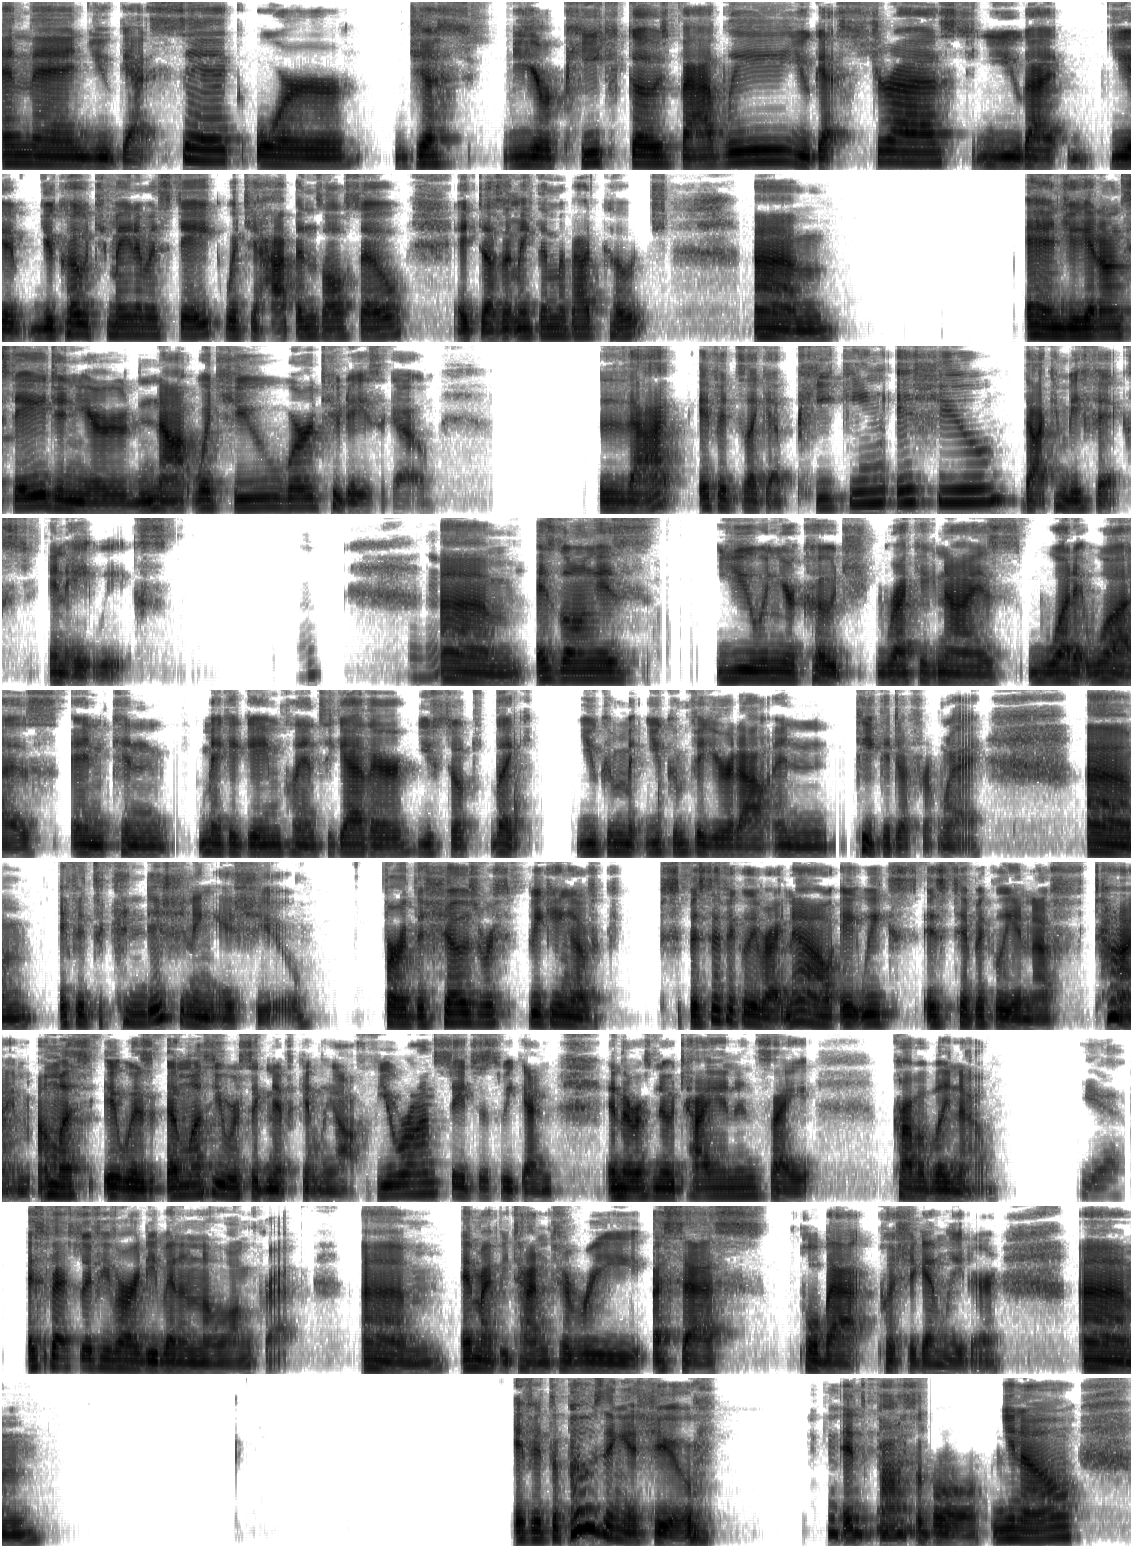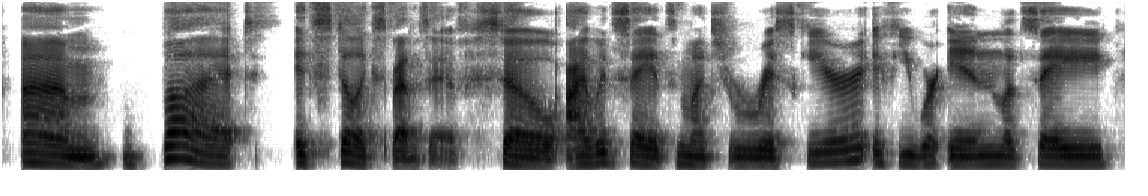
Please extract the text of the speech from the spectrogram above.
and then you get sick or just your peak goes badly, you get stressed, you got you your coach made a mistake, which happens also. It doesn't make them a bad coach. Um and you get on stage and you're not what you were 2 days ago that if it's like a peaking issue that can be fixed in eight weeks. Mm-hmm. um as long as you and your coach recognize what it was and can make a game plan together you still like you can you can figure it out and peak a different way. Um if it's a conditioning issue for the shows we're speaking of specifically right now, eight weeks is typically enough time, unless it was unless you were significantly off. If you were on stage this weekend and there was no tie-in in sight, probably no. Yeah. Especially if you've already been in a long prep. Um, it might be time to reassess, pull back, push again later. Um, if it's a posing issue, it's possible, you know? Um, but it's still expensive. So I would say it's much riskier if you were in, let's say,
